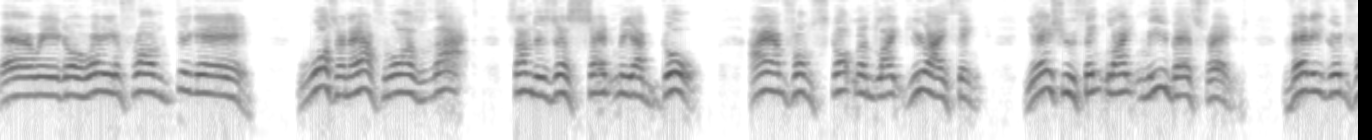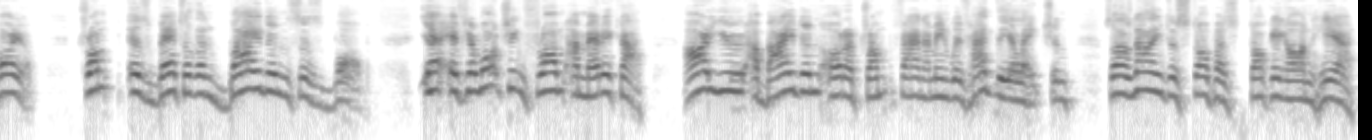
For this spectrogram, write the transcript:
There we go. Where are you from, Diggy? What on earth was that? Somebody's just sent me a go. I am from Scotland like you, I think. Yes, you think like me, best friend. Very good for you. Trump is better than Biden, says Bob. Yeah, if you're watching from America, are you a Biden or a Trump fan? I mean, we've had the election, so there's nothing to stop us talking on here.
